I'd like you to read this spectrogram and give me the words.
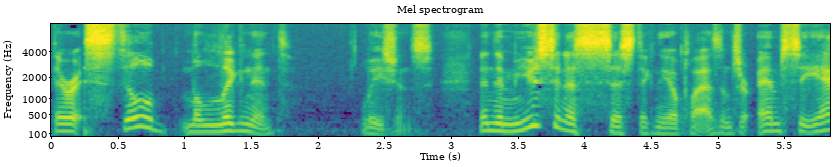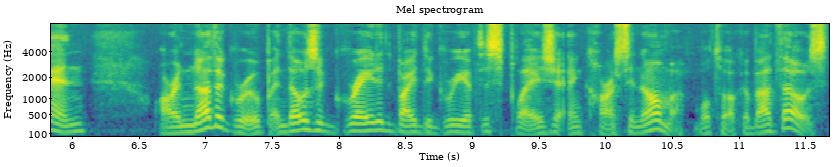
there are still malignant lesions. Then the mucinous cystic neoplasms, or MCN, are another group, and those are graded by degree of dysplasia and carcinoma. We'll talk about those.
